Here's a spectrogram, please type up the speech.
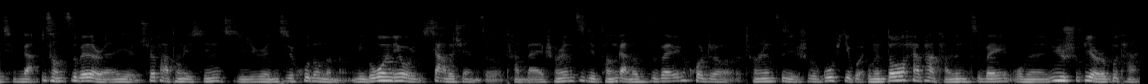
情感。不曾自卑的人人也缺乏同理心及人际互动的能力。如果你有以下的选择：坦白承认自己曾感到自卑，或者承认自己是个孤僻鬼。我们都害怕谈论自卑，我们遇事避而不谈。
